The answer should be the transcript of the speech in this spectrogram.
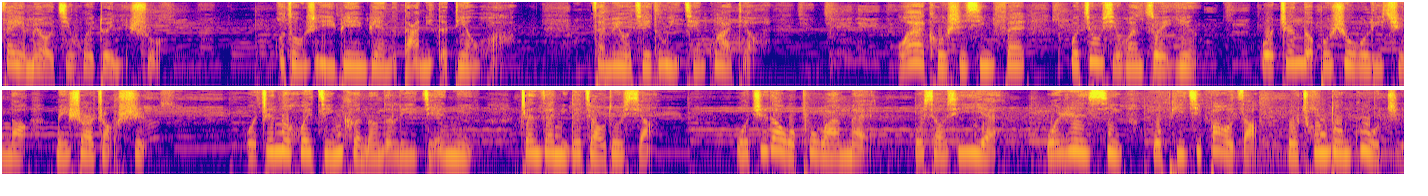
再也没有机会对你说。我总是一遍一遍的打你的电话，在没有接通以前挂掉。我爱口是心非，我就喜欢嘴硬。我真的不是无理取闹，没事儿找事。我真的会尽可能的理解你，站在你的角度想。我知道我不完美，我小心眼。我任性，我脾气暴躁，我冲动固执。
